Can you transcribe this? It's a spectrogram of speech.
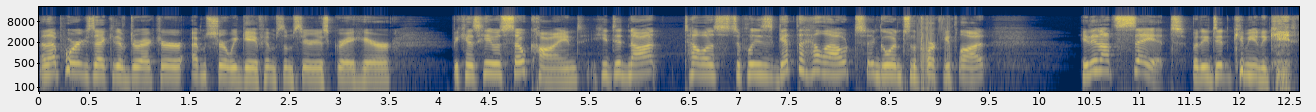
And that poor executive director, I'm sure we gave him some serious gray hair because he was so kind. He did not tell us to please get the hell out and go into the parking lot. He did not say it, but he did communicate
